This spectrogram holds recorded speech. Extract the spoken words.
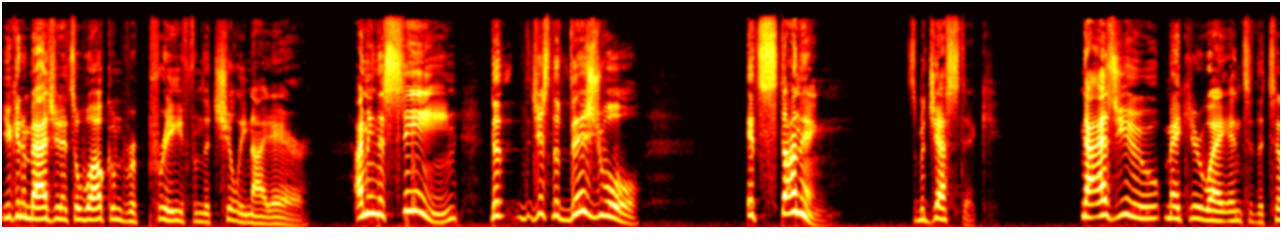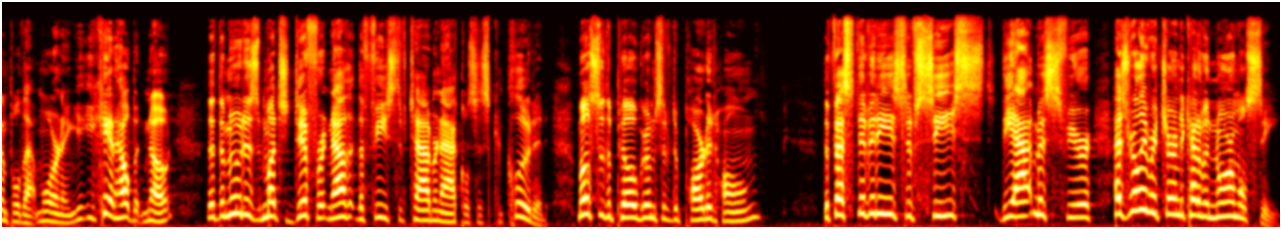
You can imagine it's a welcomed reprieve from the chilly night air. I mean, the scene, the, just the visual, it's stunning. It's majestic. Now, as you make your way into the temple that morning, you, you can't help but note that the mood is much different now that the Feast of Tabernacles has concluded. Most of the pilgrims have departed home. The festivities have ceased. The atmosphere has really returned to kind of a normalcy.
